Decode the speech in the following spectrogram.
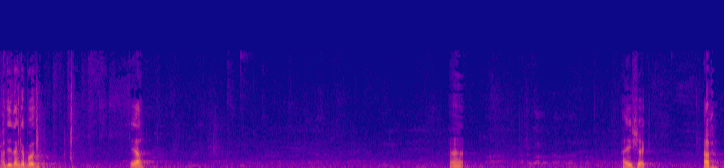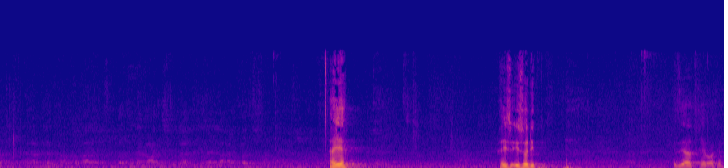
xadiidan ka bood ya sheek akhri haye iisoo dhib ziyadat khayr waa kan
